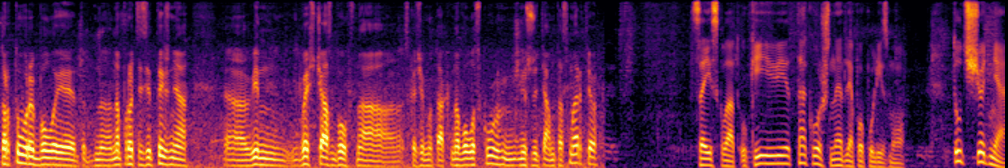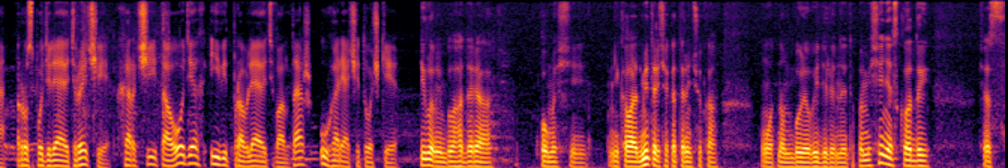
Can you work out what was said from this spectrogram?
Тортури були на- протязі тижня. е, Він весь час був на, скажімо так, на волоску між життям та смертю. Цей склад у Києві також не для популізму. Тут щодня розподіляють речі, харчі та одяг і відправляють вантаж у гарячі точки. силами благодаря помощи Николая Дмитриевича Катеринчука. Вот, нам были выделены это помещение, склады. Сейчас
